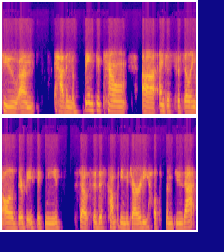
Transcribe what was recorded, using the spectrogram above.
to um, having a bank account uh, and just fulfilling all of their basic needs. So, so this company majority helps them do that.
